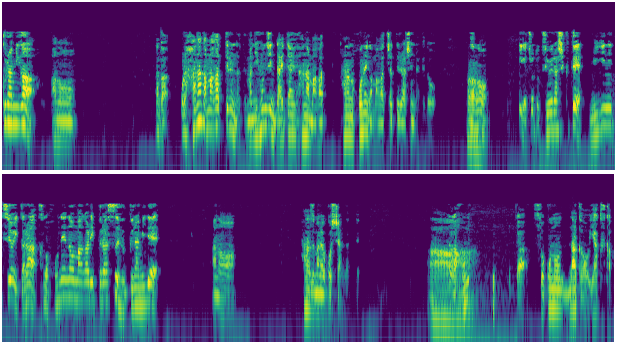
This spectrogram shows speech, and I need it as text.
膨らみが、あの、なんか、俺鼻が曲がってるんだって。まあ、日本人大体鼻曲がっ、鼻の骨が曲がっちゃってるらしいんだけど、うんその、がちょっと強いらしくて、右に強いから、その骨の曲がりプラス膨らみで、あの、鼻詰まりを起こしちゃうんだって。だから骨あが、そこの中を焼くか。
